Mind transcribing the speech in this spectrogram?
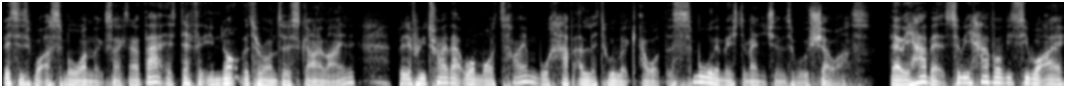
This is what a small one looks like. Now, that is definitely not the Toronto skyline, but if we try that one more time, we'll have a little look at what the small image dimensions will show us there we have it. So we have obviously what I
